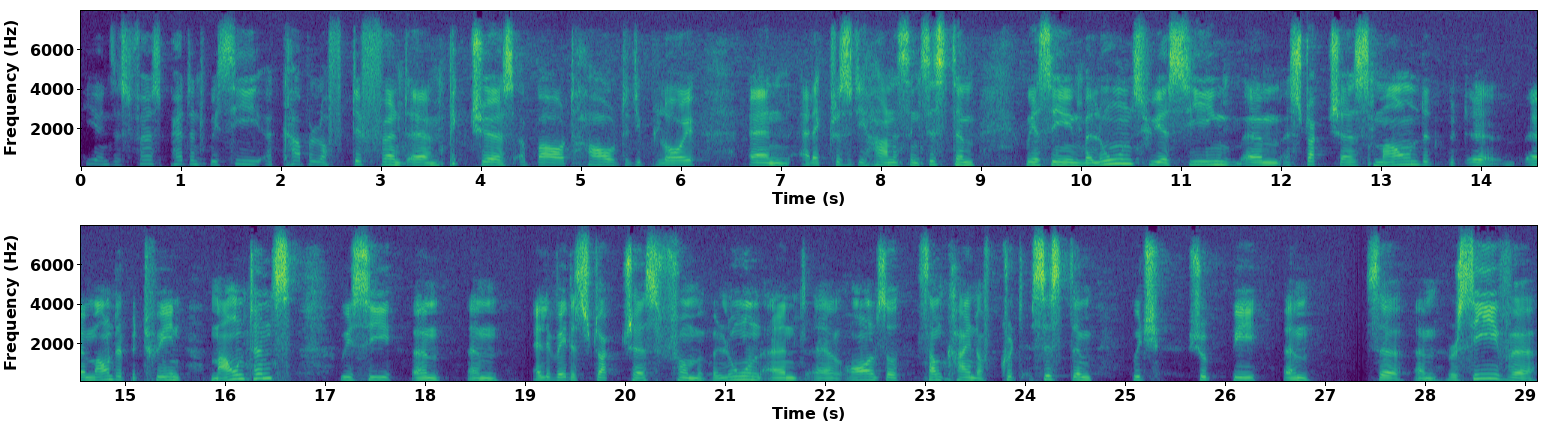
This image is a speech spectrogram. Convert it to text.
Here in this first patent we see a couple of different um, pictures about how to deploy an electricity harnessing system. We are seeing balloons, we are seeing um, structures mounted, uh, uh, mounted between mountains. We see um, um elevated structures from a balloon and uh, also some kind of grid system which should be um, the um, receiver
